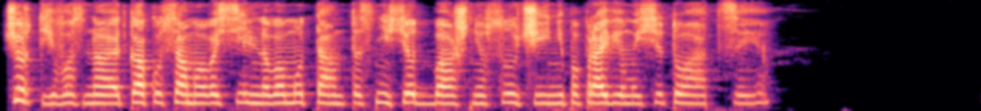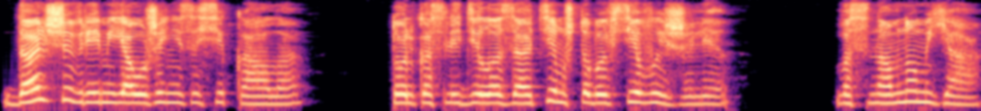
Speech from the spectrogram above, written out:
Черт его знает, как у самого сильного мутанта снесет башню в случае непоправимой ситуации. Дальше время я уже не засекала, только следила за тем, чтобы все выжили. В основном я,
